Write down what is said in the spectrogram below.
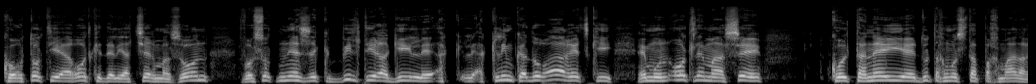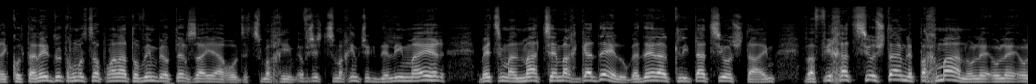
כורתות יערות כדי לייצר מזון, ועושות נזק בלתי רגיל לאק, לאקלים כדור הארץ, כי הן מונעות למעשה קולטני אה, דו תחמוצת הפחמן, הרי קולטני דו תחמוצת הפחמן הטובים ביותר זה היערות, זה צמחים. איפה שיש צמחים שגדלים מהר, בעצם על מה הצמח גדל? הוא גדל על קליטת CO2 והפיכת CO2 לפחמן או, או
